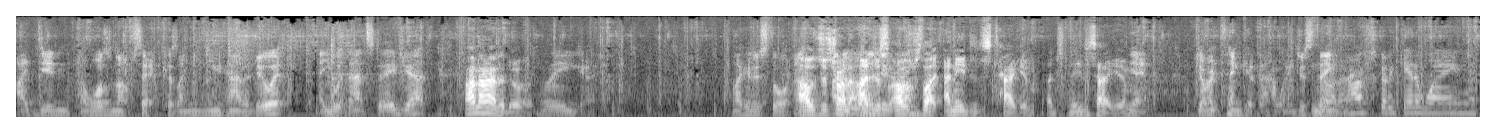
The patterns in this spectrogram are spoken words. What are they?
I didn't, I wasn't upset because I knew how to do it. Are you at that stage yet? I know how to do it. Well, there you go. Like I just thought. I was oh, just know trying to. I just. I was just like, I need to just tag him. I just need to tag him. Yeah. Don't think it that way. Just think, no. oh, I've just got to get away. and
